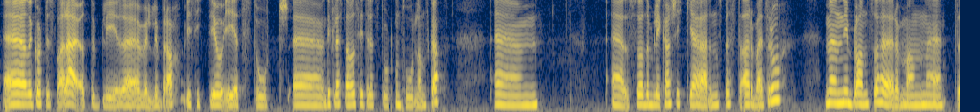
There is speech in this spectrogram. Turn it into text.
Eh, det korte svaret er jo at det blir eh, veldig bra. Vi sitter jo i et stort De fleste av oss sitter i et stort kontorlandskap. Um, så det blir kanskje ikke verdens beste arbeidsro. Men iblant så hører man et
